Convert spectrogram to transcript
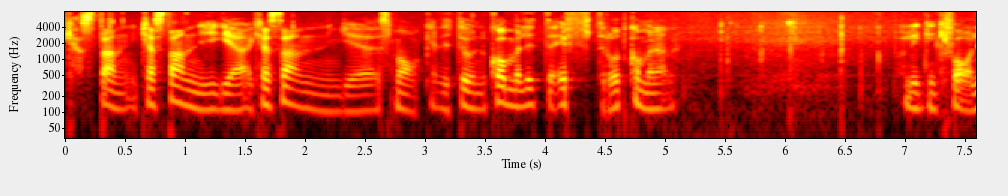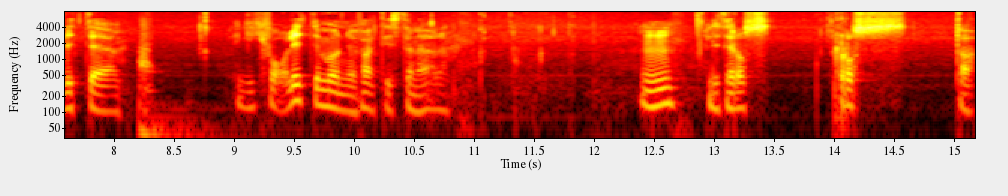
kastanj, kastanjiga, kastanjesmaken lite under, kommer lite efteråt kommer den ligger kvar lite, ligger kvar lite i munnen faktiskt den här. Mm, lite rost, rostad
